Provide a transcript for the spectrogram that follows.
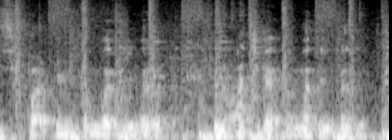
इस पार्टी में तो मज़े ही मज़े नाच गाना मज़े ही मज़े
